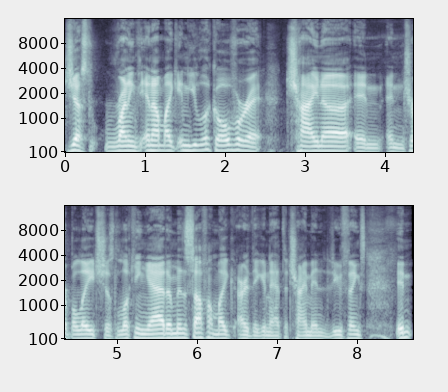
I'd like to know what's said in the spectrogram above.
just running. And I'm like, and you look over at Chyna and, and Triple H just looking at him and stuff. I'm like, are they going to have to chime in to do things? And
